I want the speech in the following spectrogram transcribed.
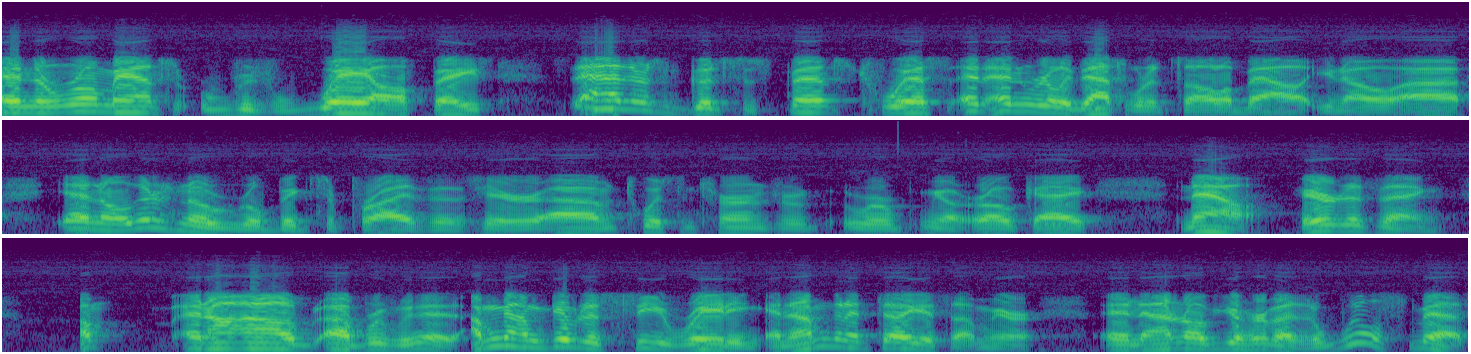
and the romance was way off base. Yeah, there's some good suspense twists, and and really that's what it's all about. You know, uh, yeah, no, there's no real big surprises here. Um, twists and turns were, were you know are okay. Now, here's the thing. Um, and I'll, I'll briefly say, I'm, I'm giving a C rating, and I'm going to tell you something here. And I don't know if you heard about it. Will Smith,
